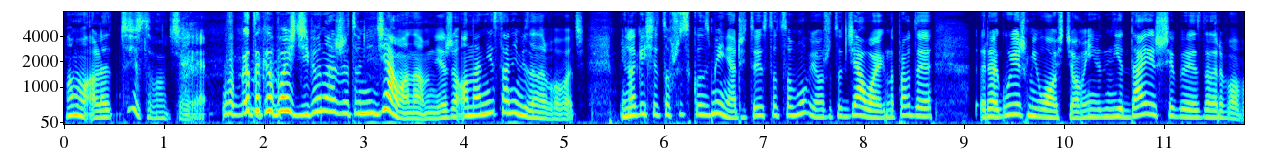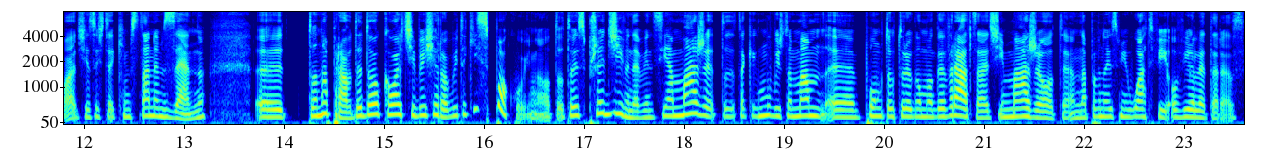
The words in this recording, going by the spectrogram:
mamo, ale co się z tobą dzieje? W ogóle taka była zdziwiona, że to nie działa na mnie, że ona nie stanie mnie zdenerwować. I nagle się to wszystko zmienia, czyli to jest to, co mówią, że to działa, jak naprawdę reagujesz miłością i nie dajesz siebie zdenerwować, jesteś takim stanem zen, y, to naprawdę dookoła ciebie się robi taki spokój. No, to, to jest przedziwne, więc ja marzę, to, tak jak mówisz, to mam y, punkt, do którego mogę wracać i marzę o tym. Na pewno jest mi łatwiej o wiele teraz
